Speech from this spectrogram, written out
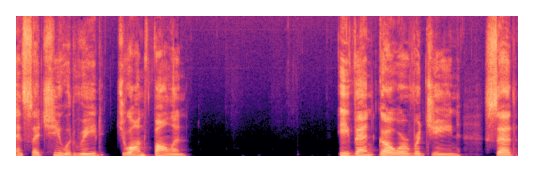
and said she would read Zhuan Falun. Event goer Regine said,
